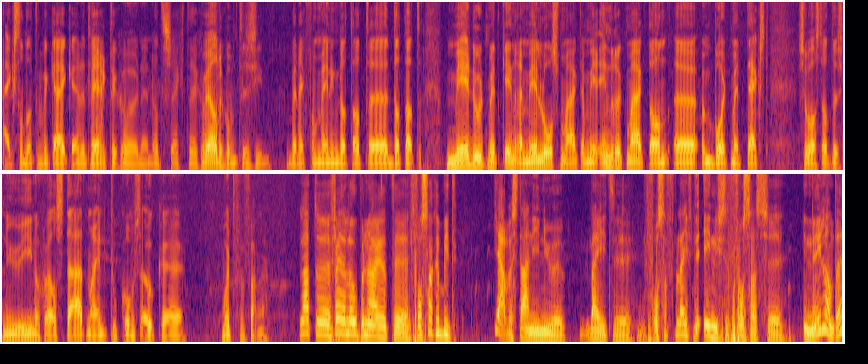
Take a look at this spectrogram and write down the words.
Ik stond dat te bekijken en het werkte gewoon. En dat is echt eh, geweldig om te zien. Ik ben echt van mening dat dat, eh, dat dat meer doet met kinderen. En meer losmaakt en meer indruk maakt dan eh, een bord met tekst. Zoals dat dus nu hier nog wel staat. Maar in de toekomst ook eh, wordt vervangen. Laten we verder lopen naar het eh Vossa-gebied. Ja, we staan hier nu eh, bij het eh Vossa-verblijf. De enige Vossa's in Nederland, hè?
